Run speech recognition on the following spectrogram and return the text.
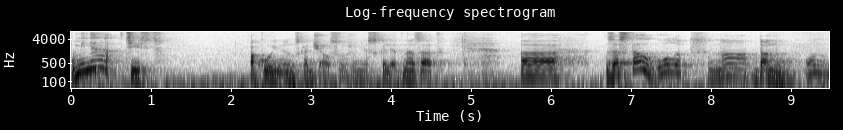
У меня тесть, покойный, он скончался уже несколько лет назад, а, застал голод на Дону. Он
